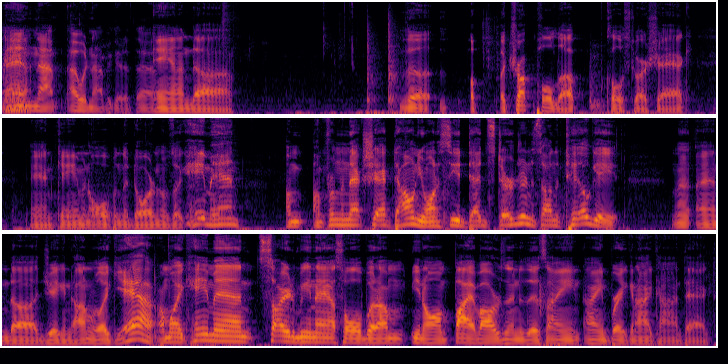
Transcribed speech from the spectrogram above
and not I would not be good at that. and uh, the a, a truck pulled up close to our shack and came and opened the door and was like, "Hey man, I'm I'm from the next shack down. You want to see a dead sturgeon? It's on the tailgate." And uh, Jake and Don were like, "Yeah." I'm like, "Hey man, sorry to be an asshole, but I'm you know I'm five hours into this. I ain't I ain't breaking eye contact."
